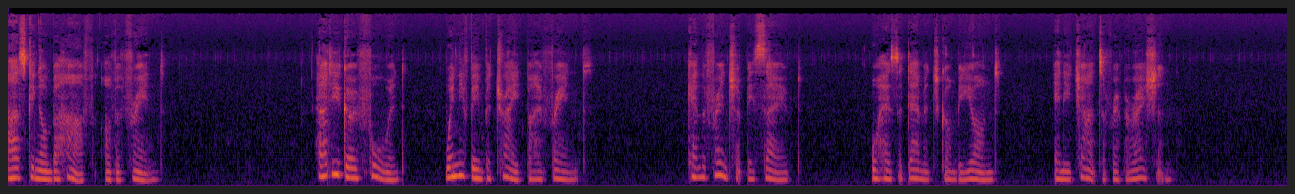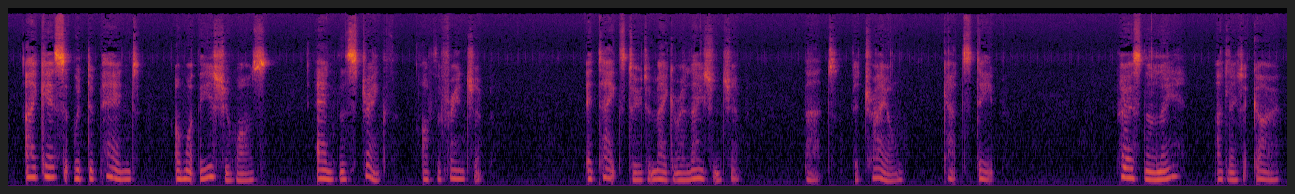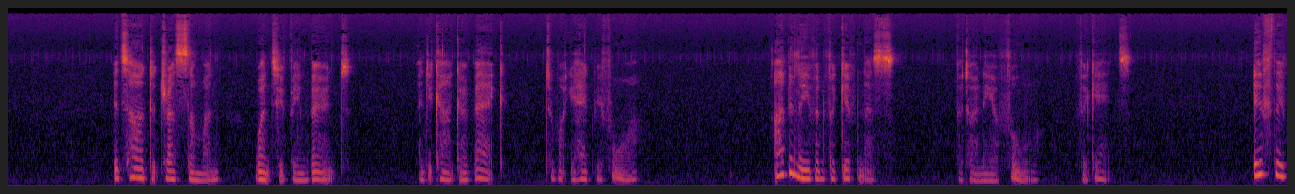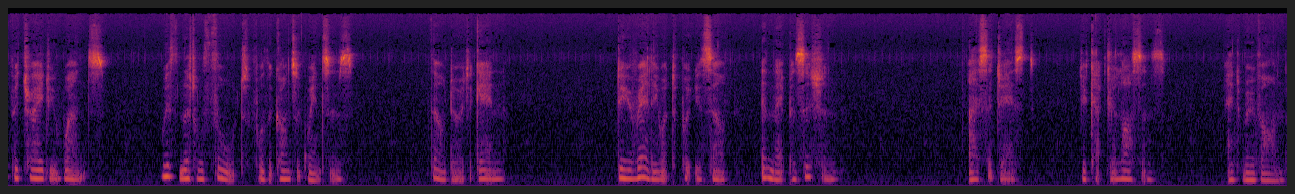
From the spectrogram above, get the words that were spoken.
asking on behalf of a friend. How do you go forward when you've been betrayed by a friend? Can the friendship be saved, or has the damage gone beyond any chance of reparation? I guess it would depend on what the issue was and the strength of the friendship. It takes two to make a relationship, but betrayal cuts deep. Personally, I'd let it go. It's hard to trust someone once you've been burnt and you can't go back to what you had before. I believe in forgiveness, but only a fool forgets. If they've betrayed you once, with little thought for the consequences, they'll do it again. Do you really want to put yourself in that position? I suggest you cut your losses and move on.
